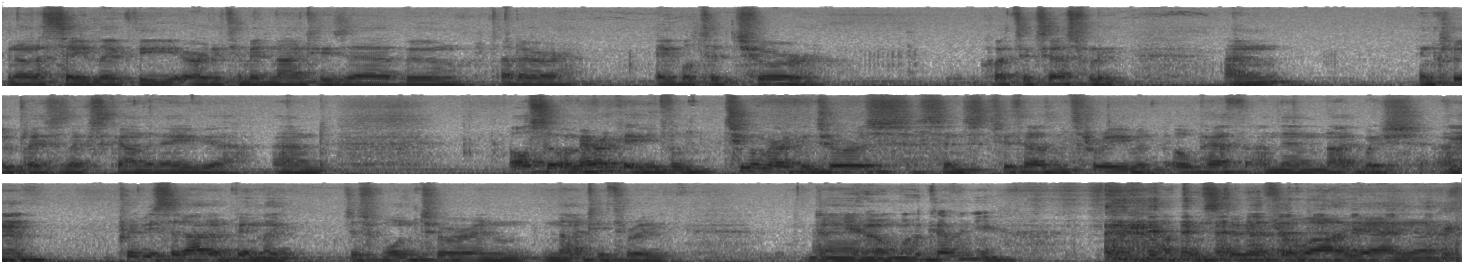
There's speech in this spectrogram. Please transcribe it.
you know, let's say like the early to mid '90s uh, boom that are able to tour quite successfully, and include places like Scandinavia and also America. You've done two American tours since 2003 with Opeth and then Nightwish. And Mm. previous to that, I've been like just one tour in '93. Done your Um, homework, haven't you? I've been studying for a while. Yeah, yeah.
